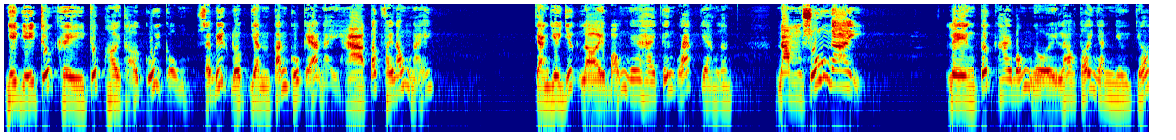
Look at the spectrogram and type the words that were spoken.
Như vậy trước khi trút hơi thở cuối cùng sẽ biết được danh tánh của kẻ này hà tất phải nóng nảy. Chàng vừa dứt lời bỗng nghe hai tiếng quát vang lên. Nằm xuống ngay! Liền tức hai bóng người lao tới nhanh như chớp,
